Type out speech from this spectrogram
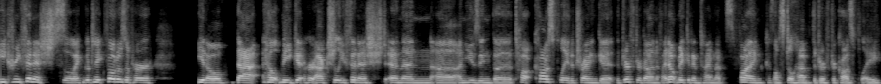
Ikri finished so that I can go take photos of her you know that helped me get her actually finished and then uh, i'm using the talk cosplay to try and get the drifter done if i don't make it in time that's fine because i'll still have the drifter cosplay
